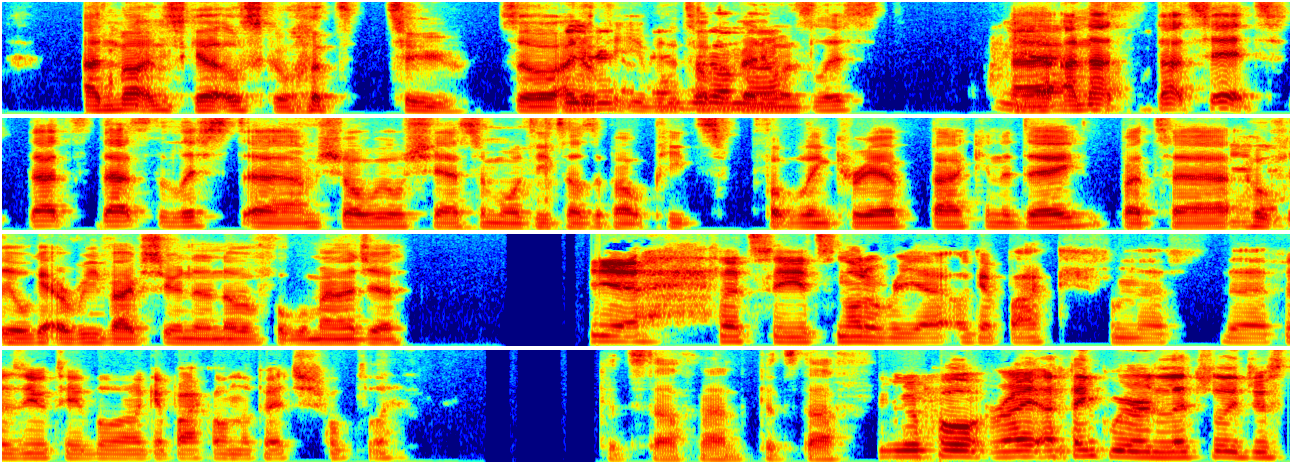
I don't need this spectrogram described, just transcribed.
and Martin Skrtel scored two. So I don't think you've been the top of anyone's list. Uh, yeah. Uh, and that's that's it. That's that's the list. Uh, I'm sure we'll share some more details about Pete's footballing career back in the day, but uh, yeah. hopefully we'll get a revive soon and another football manager. Yeah, let's see. It's not over yet. I'll get back from the the physio table and I'll get back on the pitch. Hopefully. Good stuff, man. Good stuff. Beautiful. Right. I think we're literally just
